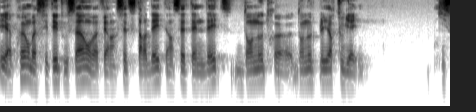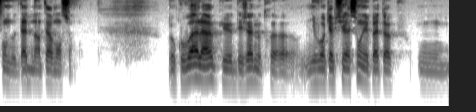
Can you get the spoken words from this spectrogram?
Et après, on va setter tout ça. On va faire un set start date et un set end date dans notre, dans notre player to game, qui sont nos dates d'intervention. Donc on voit là que déjà notre euh, niveau encapsulation n'est pas top. On,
